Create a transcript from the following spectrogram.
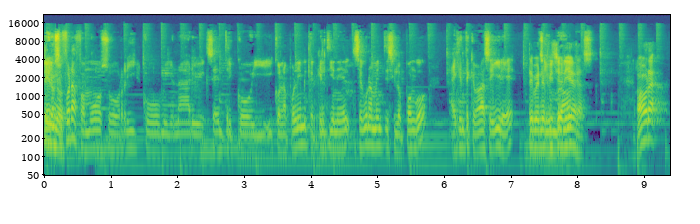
pero si fuera famoso, rico, millonario, excéntrico y, con la polémica que él tiene, seguramente si lo pongo, hay gente que me va a seguir, ¿eh? Te beneficiaría. Ahora,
